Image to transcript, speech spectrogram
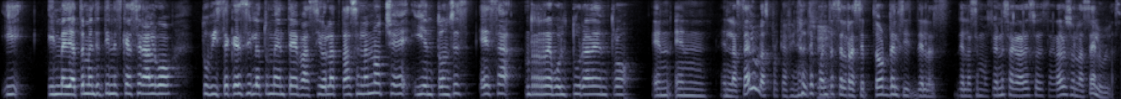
y inmediatamente tienes que hacer algo, tuviste que decirle a tu mente, vació la taza en la noche y entonces esa revoltura dentro en, en, en las células, porque al final de cuentas el receptor del, de, las, de las emociones agradables o desagradables son las células.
